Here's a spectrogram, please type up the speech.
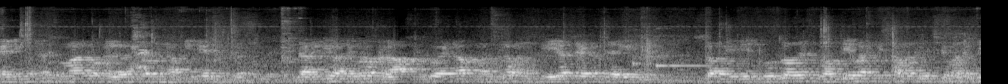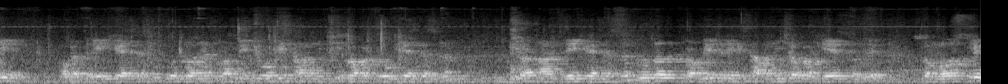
పెండింగ్ ఉన్నాయో సుమారు ఒక లెవెన్ థౌసండ్ అప్లికేషన్స్ రెవెన్యూ అని కూడా ఒక లాస్ట్ టూ అండ్ హాఫ్ మంత్స్లో మనం క్లియర్ చేయడం జరిగింది. సో ఇది టూ థౌజండ్ ట్వంటీ వన్కి సంబంధించి మనకి ఒక three cases two thousand twenty టూకి సంబంధించి ఒక two cases three cases two thousand twenty త్రీకి సంబంధించి ఒక కేసు ఉంది. సో మోస్ట్లీ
